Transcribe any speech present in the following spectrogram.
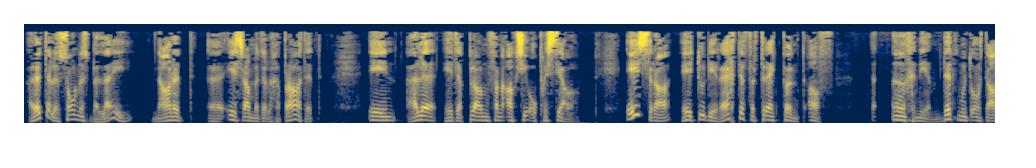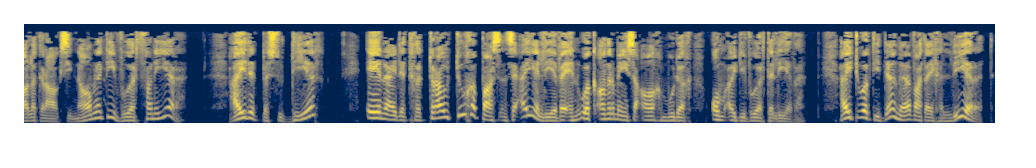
Hulle het hulle sondes bely nadat uh, Esra met hulle gepraat het en hulle het 'n plan van aksie opgestel. Esra het toe die regte vertrekpunt af uh, ingeneem. Dit moet ons dadelik raak sien, naamlik die woord van die Here. Hy het dit bestudeer en hy het dit getrou toegepas in sy eie lewe en ook ander mense aangemoedig om uit die woord te lewe. Hy het ook die dinge wat hy geleer het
